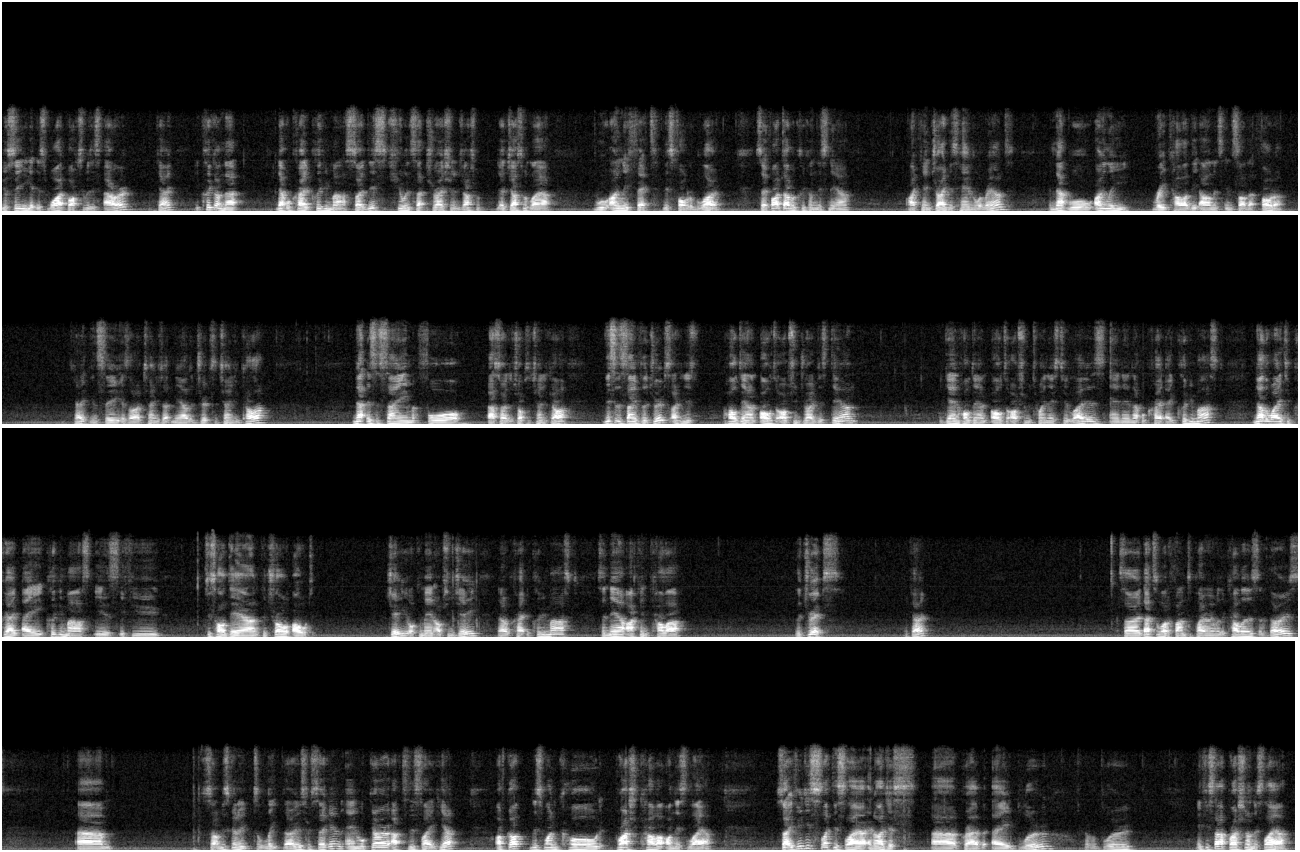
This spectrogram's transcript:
you'll see you get this white box with this arrow. Okay, you click on that, that will create a clipping mask. So this hue and saturation adjustment, adjustment layer will only affect this folder below. So if I double click on this now, I can drag this handle around and that will only recolor the elements inside that folder. Okay, you can see as I change that now, the drips are changing color. And that is the same for, uh, sorry, the drops are changing color. This is the same for the drips. I can just hold down Alt Option, drag this down. Again, hold down Alt Option between these two layers, and then that will create a clipping mask. Another way to create a clipping mask is if you just hold down Control Alt G or Command Option G, that will create the clipping mask. So now I can color the drips. Okay? So that's a lot of fun to play around with the colors of those. Um, so I'm just going to delete those for a second and we'll go up to this layer here. I've got this one called brush color on this layer. So if you just select this layer and I just uh, grab a blue, grab a blue, if you start brushing on this layer,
